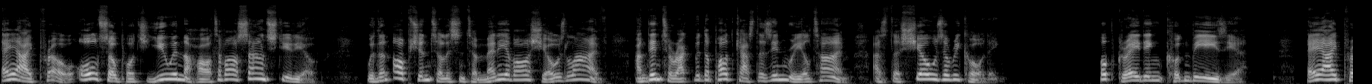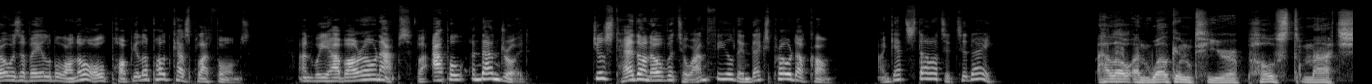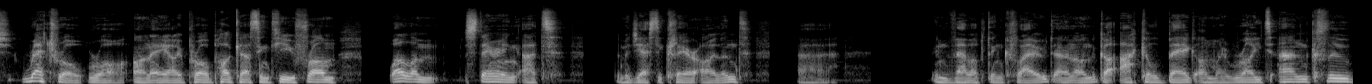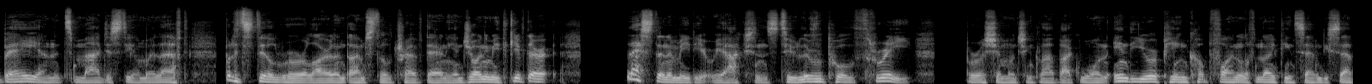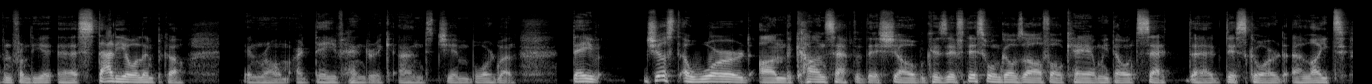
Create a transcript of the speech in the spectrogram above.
AI Pro also puts you in the heart of our sound studio with an option to listen to many of our shows live and interact with the podcasters in real time as the shows are recording. Upgrading couldn't be easier. AI Pro is available on all popular podcast platforms, and we have our own apps for Apple and Android. Just head on over to AnfieldIndexPro.com and get started today. Hello and welcome to your post match retro raw on AI Pro, podcasting to you from, well, I'm staring at the majestic Clare Island, uh, enveloped in cloud, and I've got Achill Beg on my right and Clew Bay and its majesty on my left. But it's still rural Ireland. I'm still Trev Downey, and joining me to give their less than immediate reactions to Liverpool 3, Borussia Mönchengladbach won in the European Cup final of 1977 from the uh, Stadio Olimpico in Rome are Dave Hendrick and Jim Boardman. Dave, just a word on the concept of this show because if this one goes off okay and we don't set uh, Discord alight,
